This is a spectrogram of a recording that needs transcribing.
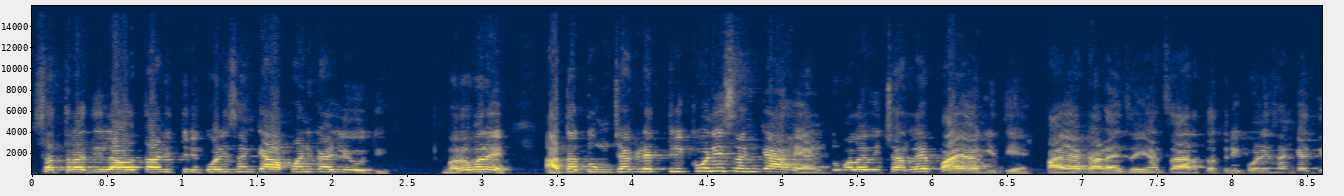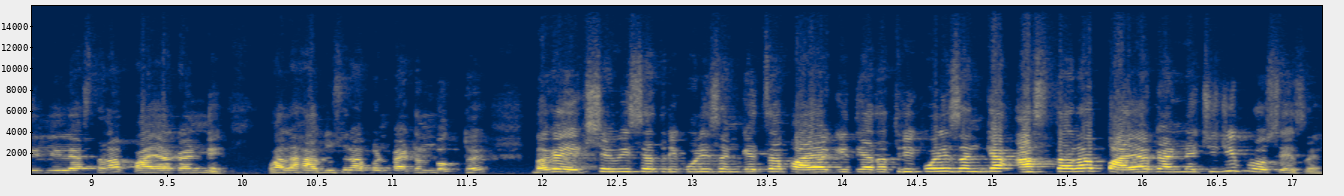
सतरा दिला होता आणि त्रिकोणी संख्या आपण काढली होती. बरोबर आहे. आता तुमच्याकडे त्रिकोणी संख्या आहे आणि तुम्हाला विचारलंय पाया किती आहे. पाया काढायचा याचा अर्थ त्रिकोणी संख्या दिलेली असताना पाया काढणे. मला हा दुसरा आपण पॅटर्न बघतोय. बघा एकशे वीस या त्रिकोणी संख्येचा पाया किती आता त्रिकोणी संख्या असताना पाया काढण्याची जी प्रोसेस आहे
